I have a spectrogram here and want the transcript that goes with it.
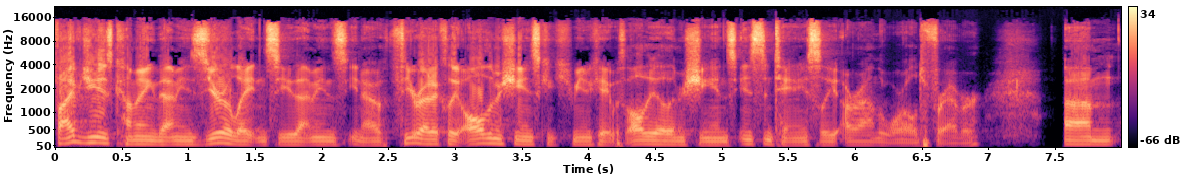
5G is coming. That means zero latency. That means, you know, theoretically, all the machines can communicate with all the other machines instantaneously around the world forever. Um,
